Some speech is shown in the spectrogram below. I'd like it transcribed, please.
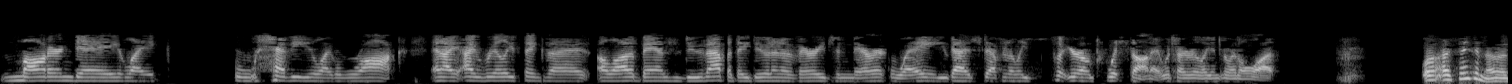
modern day, like heavy, like rock. And I, I really think that a lot of bands do that, but they do it in a very generic way. You guys definitely put your own twist on it, which I really enjoyed a lot. Well, I think another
